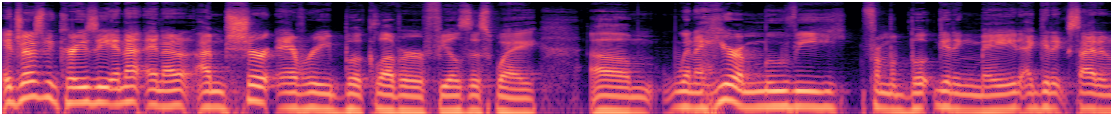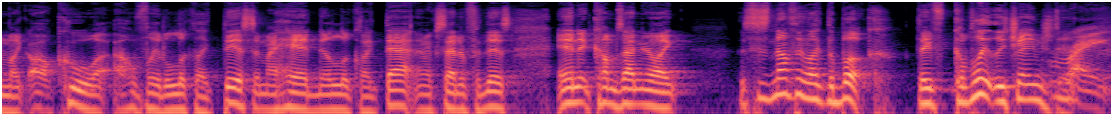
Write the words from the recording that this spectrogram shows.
it drives me crazy, and I, and I, I'm sure every book lover feels this way. Um, when I hear a movie from a book getting made, I get excited. I'm like, oh, cool. Hopefully, it'll look like this in my head, and it'll look like that. And I'm excited for this. And then it comes out, and you're like, this is nothing like the book. They've completely changed it. Right.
